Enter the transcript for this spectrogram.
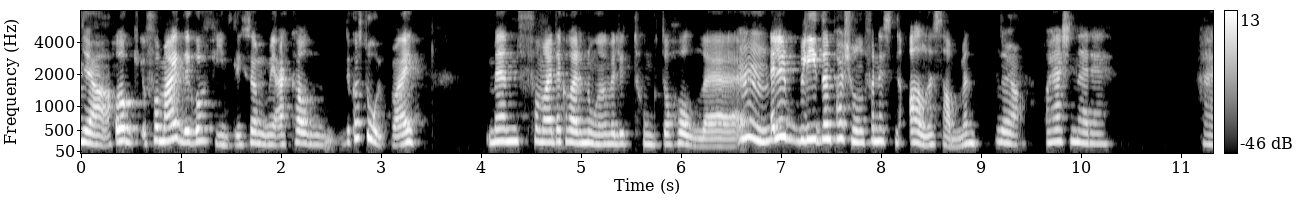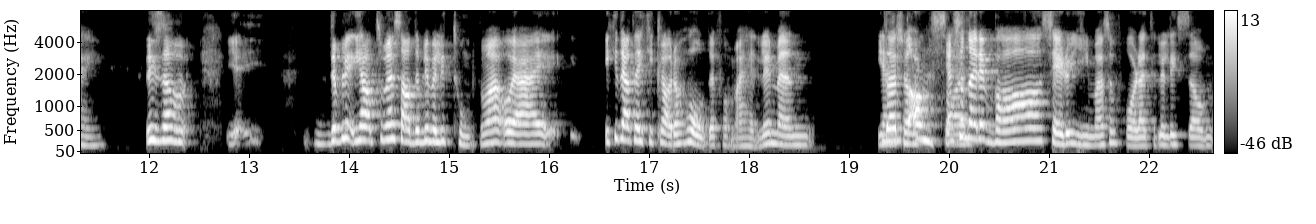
Ja. Og for meg, det går fint, liksom. Jeg kan, du kan stole på meg. Men for meg, det kan være noen ganger veldig tungt å holde Mm. Eller bli den personen for nesten alle sammen. ja. Og jeg er sånn derre Hei. Liksom jeg, det ble, ja, Som jeg sa, det blir veldig tungt for meg, og jeg Ikke det at jeg ikke klarer å holde det for meg heller, men jeg Det er et sånn, ansvar. Jeg er sånn derre Hva ser du i meg som får deg til å liksom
